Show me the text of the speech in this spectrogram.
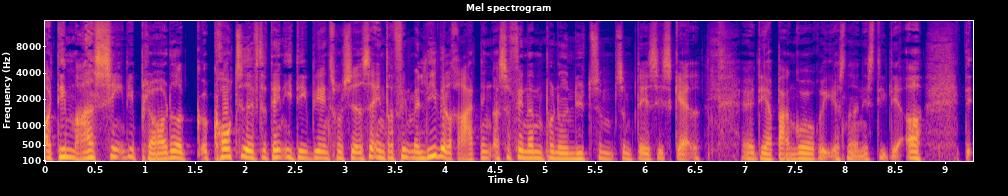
og det er meget sent i plottet, og kort tid efter den idé bliver introduceret, så ændrer filmen alligevel retning, og så finder den på noget nyt, som, som Desi skal. Øh, det her bankrøveri og sådan noget i stil der. Og det,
